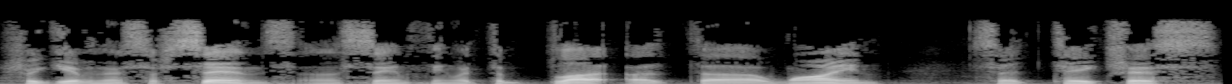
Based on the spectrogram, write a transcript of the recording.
forgiveness of sins. And the same thing with the blood, uh, the wine. Said, take this.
